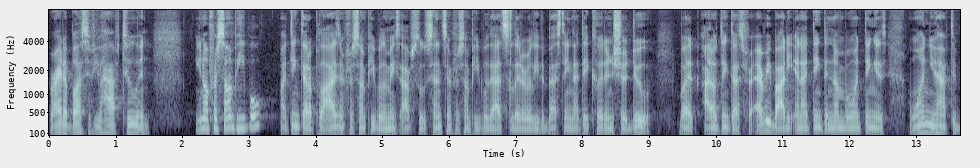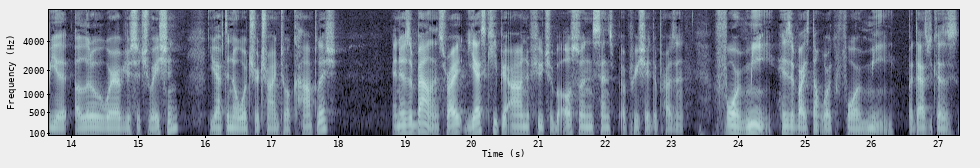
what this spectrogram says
ride a bus if you have to. And, you know, for some people, I think that applies. And for some people, it makes absolute sense. And for some people, that's literally the best thing that they could and should do. But I don't think that's for everybody. And I think the number one thing is one, you have to be a, a little aware of your situation. You have to know what you're trying to accomplish and there's a balance, right? Yes, keep your eye on the future, but also in a sense appreciate the present. For me, his advice don't work for me, but that's because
